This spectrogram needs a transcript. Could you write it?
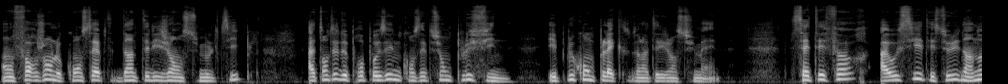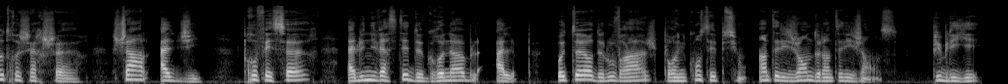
en forgeant le concept d'intelligence multiple, a tenté de proposer une conception plus fine et plus complexe de l'intelligence humaine. Cet effort a aussi été celui d'un autre chercheur, Charles Hadji, professeur à l'université de Grenoble-Alpes, auteur de l'ouvrage pour une conception intelligente de l'intelligence, publié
